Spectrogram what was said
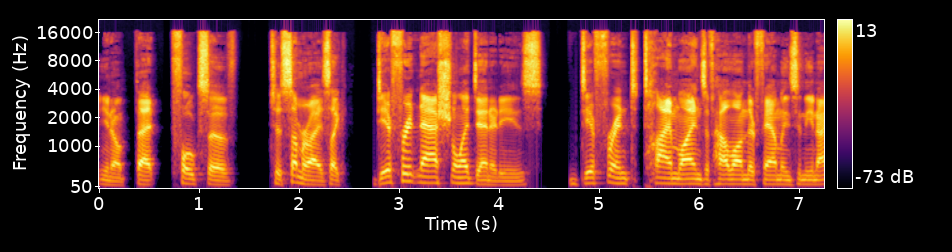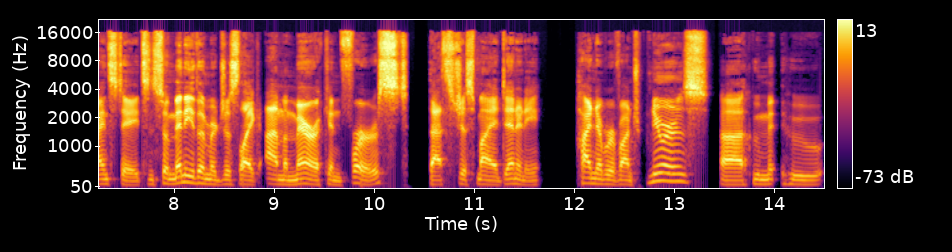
you know that folks of to summarize like different national identities different timelines of how long their families in the united states and so many of them are just like i'm american first that's just my identity. High number of entrepreneurs uh, who who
